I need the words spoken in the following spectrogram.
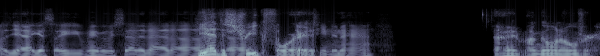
Oh, yeah, I guess like maybe we set it at uh He had the uh, streak for it. 13 and a half. all right, I'm going over.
